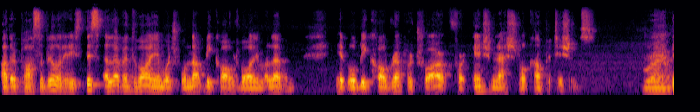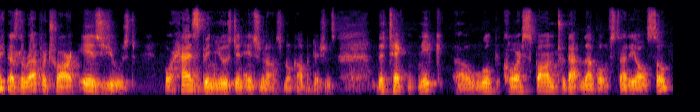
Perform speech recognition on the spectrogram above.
other possibilities. This 11th volume, which will not be called Volume 11, it will be called Repertoire for International Competitions. Right. Because the repertoire is used or has been used in international competitions. The technique uh, will correspond to that level of study also.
